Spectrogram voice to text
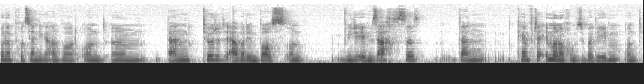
hundertprozentige Antwort und ähm, dann tötet er aber den Boss und wie du eben sagst, dann kämpft er immer noch ums Überleben und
